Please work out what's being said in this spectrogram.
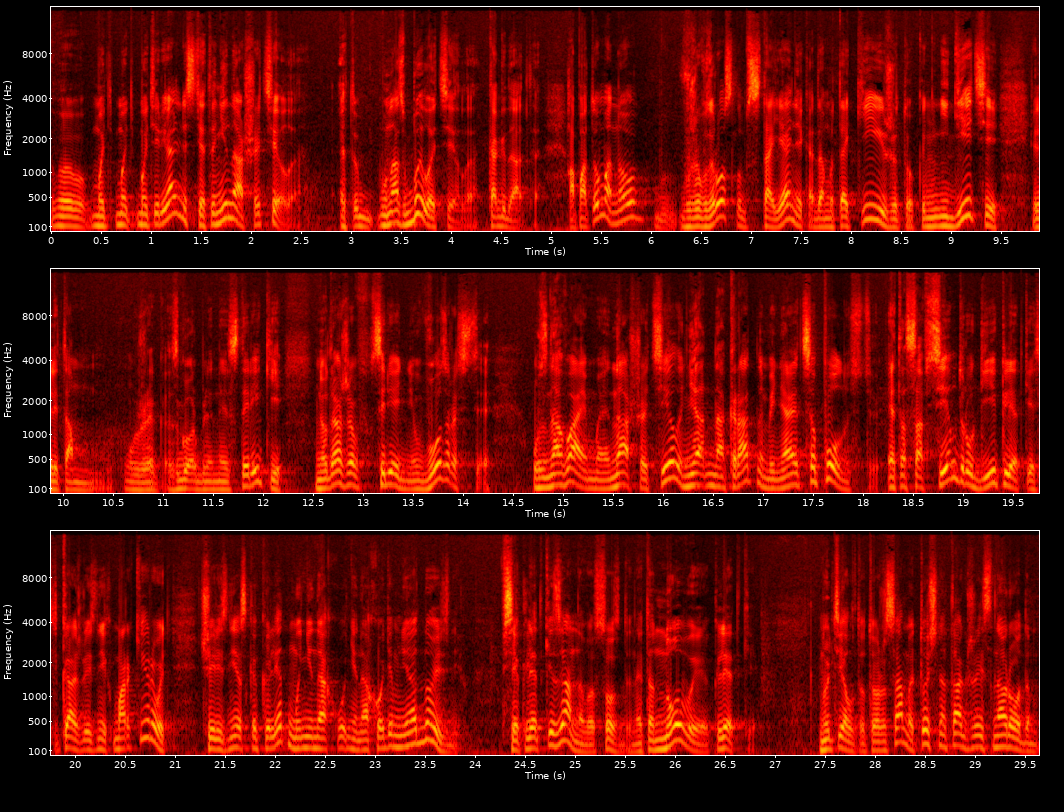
э, материальности это не наше тело. Это у нас было тело когда-то, а потом оно уже в взрослом состоянии, когда мы такие же, только не дети или там уже сгорбленные старики, но даже в среднем возрасте узнаваемое наше тело неоднократно меняется полностью. Это совсем другие клетки. Если каждый из них маркировать, через несколько лет мы не, наход, не находим ни одной из них. Все клетки заново созданы. Это новые клетки. Но тело-то то же самое. Точно так же и с народом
